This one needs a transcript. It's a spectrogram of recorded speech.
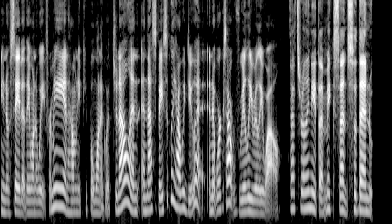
you know say that they want to wait for me and how many people want to go with Janelle and and that's basically how we do it and it works out really really well. That's really neat. That makes sense. So then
